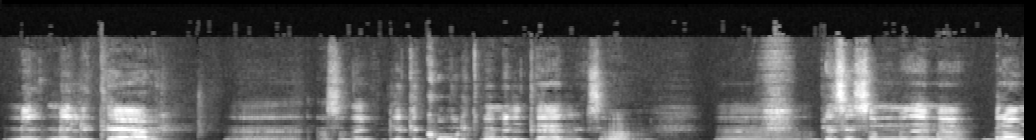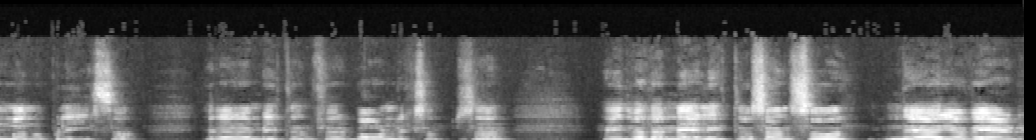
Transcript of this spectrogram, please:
mi militär. Eh, alltså det är lite coolt med militär liksom. Ja. Eh, precis som det är med brandman och polis och hela den biten för barn liksom. Så Mm. hängde väl den med lite och sen så när jag väl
